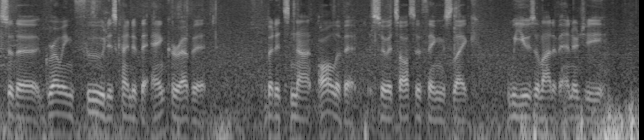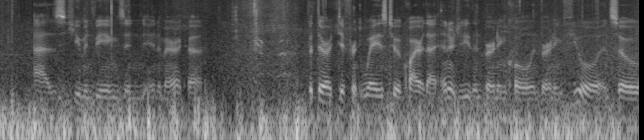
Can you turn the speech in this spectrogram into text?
So the growing food is kind of the anchor of it, but it's not all of it. So it's also things like we use a lot of energy as human beings in, in America. But there are different ways to acquire that energy than burning coal and burning fuel. And so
